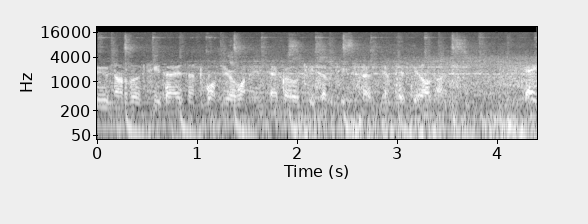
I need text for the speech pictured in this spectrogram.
not entry approved, not above 2000, 1018 Echo 272, 50 all times. Okay,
